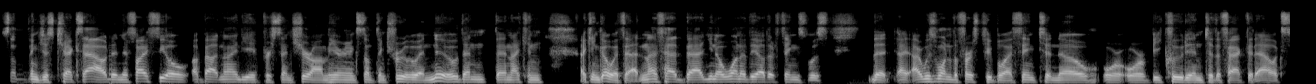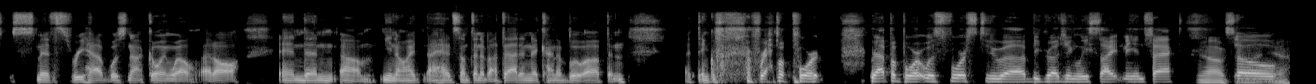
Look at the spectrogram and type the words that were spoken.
something just checks out and if i feel about 98% sure i'm hearing something true and new then then i can i can go with that and i've had bad you know one of the other things was that i, I was one of the first people i think to know or or be clued into the fact that alex smith's rehab was not going well at all and then um, you know I, I had something about that and it kind of blew up and I think Rapoport Rapoport was forced to uh, begrudgingly cite me. In fact, oh, so God,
